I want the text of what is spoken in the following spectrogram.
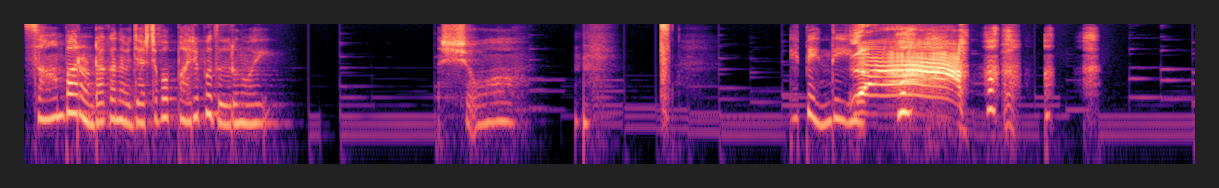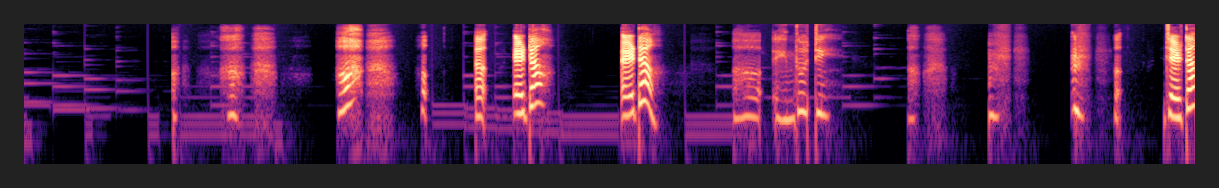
സാമ്പാർ ഉണ്ടാക്കാന്ന് വിചാരിച്ചപ്പോ പരിപ്പ് തീർന്നുപോയി. ഷോ ഇപ്പൊ എന്ത് ചെയ്യും ഏട്ടാ ഏട്ടാ എന്തു പറ്റി ചേട്ടാ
